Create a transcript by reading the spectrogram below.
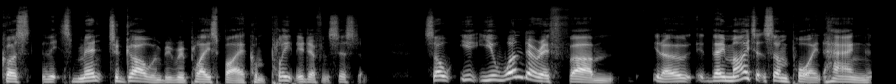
because it's meant to go and be replaced by a completely different system. So you you wonder if um, you know they might at some point hang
